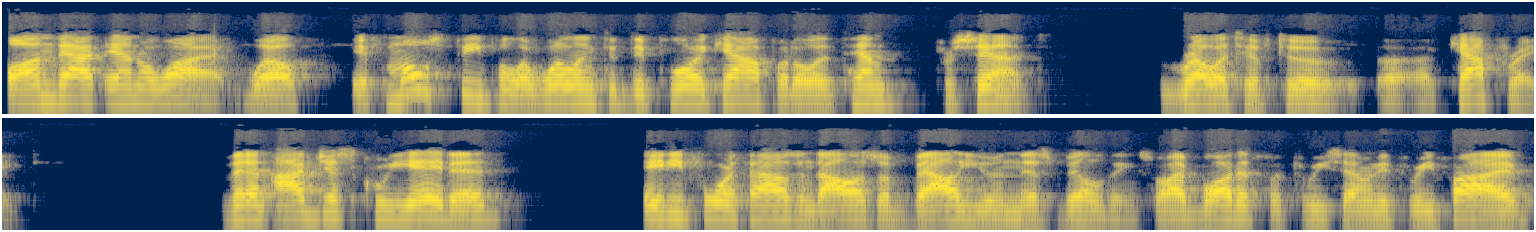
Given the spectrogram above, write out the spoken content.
on that NOI. Well, if most people are willing to deploy capital at 10% relative to uh, cap rate, then I've just created $84,000 of value in this building. So I bought it for 373.5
